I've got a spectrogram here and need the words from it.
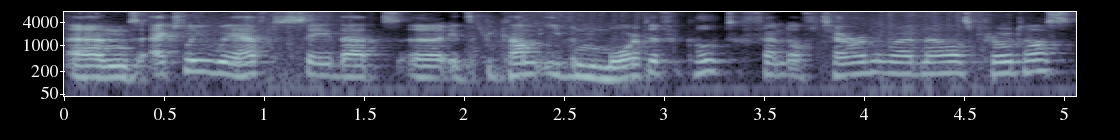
And actually we have to say that uh, it's become even more difficult to fend off Terran right now as Protoss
